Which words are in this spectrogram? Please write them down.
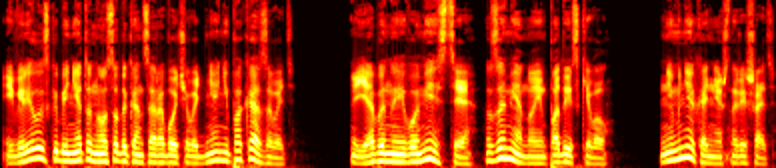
и велел из кабинета носа до конца рабочего дня не показывать. Я бы на его месте замену им подыскивал. Не мне, конечно, решать.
